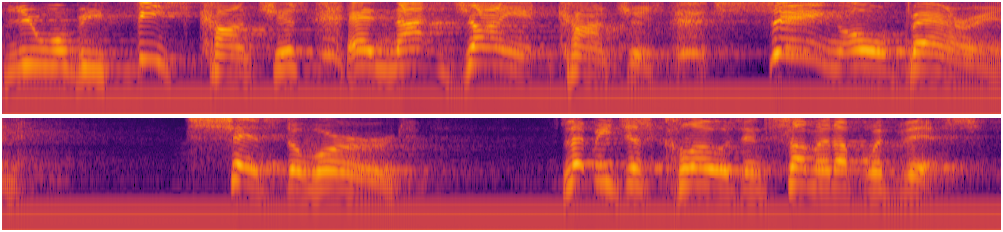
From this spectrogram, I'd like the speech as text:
you will be feast conscious and not giant conscious. Sing, O barren, says the word. Let me just close and sum it up with this.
